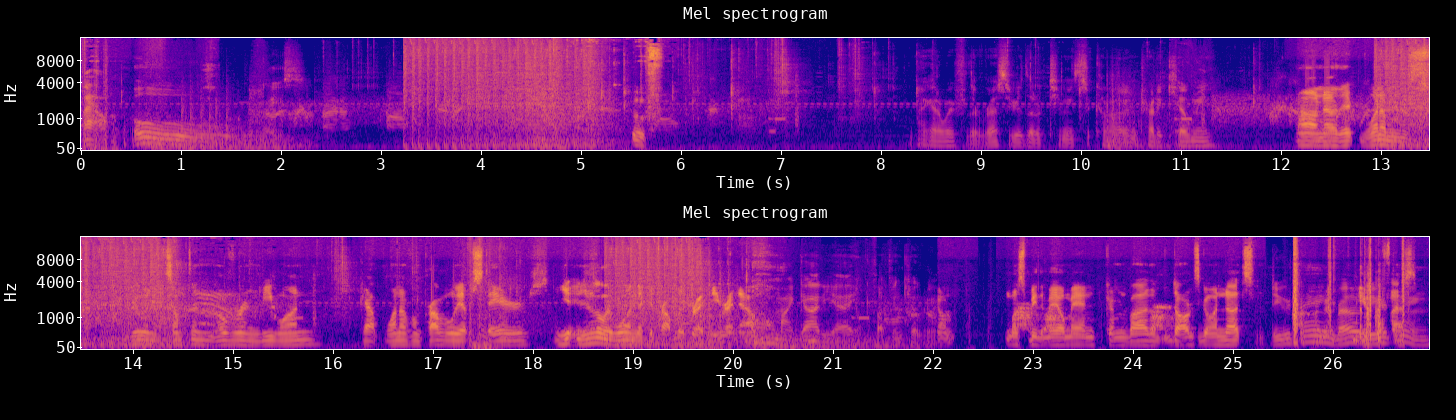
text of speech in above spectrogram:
Wow. Oh, nice. Oof. I gotta wait for the rest of your little teammates to come out and try to kill me. I don't know. That one of them's doing something over in B1. Got one of them probably upstairs. Yeah, there's only one that could probably threaten you right now. Oh my god, yeah, he fucking killed me. Um, must be the mailman coming by. The dog's going nuts. Do your thing, bro. Do your go fast. thing.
